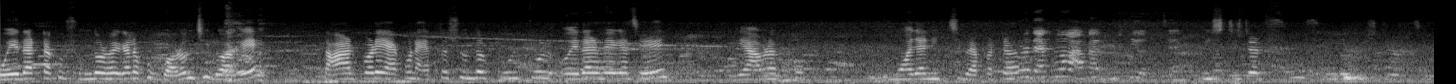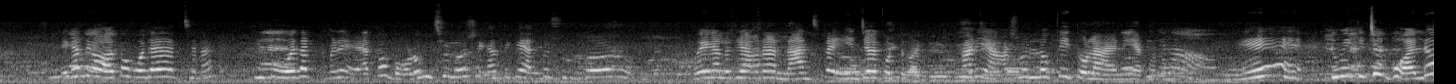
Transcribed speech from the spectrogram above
ওয়েদারটা খুব সুন্দর হয়ে গেল খুব গরম ছিল আগে। তারপরে এখন এত সুন্দর কুল কুল ওয়েদার হয়ে গেছে যে আমরা খুব মজা নিচ্ছি ব্যাপারটা। দেখো আকাশ বৃষ্টি হচ্ছে। বৃষ্টিটা খুব সুন্দর বৃষ্টি হচ্ছে। এখান থেকে অত বোঝা যাচ্ছে না। কিন্তু হ্যাঁ। ওয়েদার মানে এত গরম ছিল সেখান থেকে এত সুন্দর হয়ে গেল যে আমরা লাঞ্চটা এনজয় করতে পারি আরে আসল লোককেই তোলা হয়নি এখনও। হ্যাঁ তুমি কিছু বলো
